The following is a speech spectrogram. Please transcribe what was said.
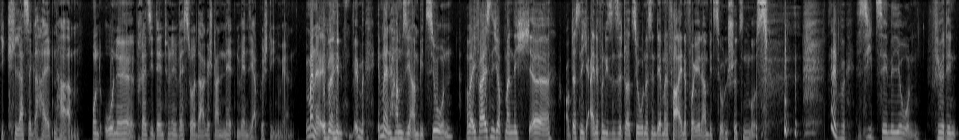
die Klasse gehalten haben und ohne Präsident und Investor dagestanden hätten, wenn sie abgestiegen wären. Ich meine, immerhin, immer, immerhin haben sie Ambitionen, aber ich weiß nicht, ob man nicht, äh, ob das nicht eine von diesen Situationen ist, in der man Vereine vor ihren Ambitionen schützen muss. 17 Millionen für den,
